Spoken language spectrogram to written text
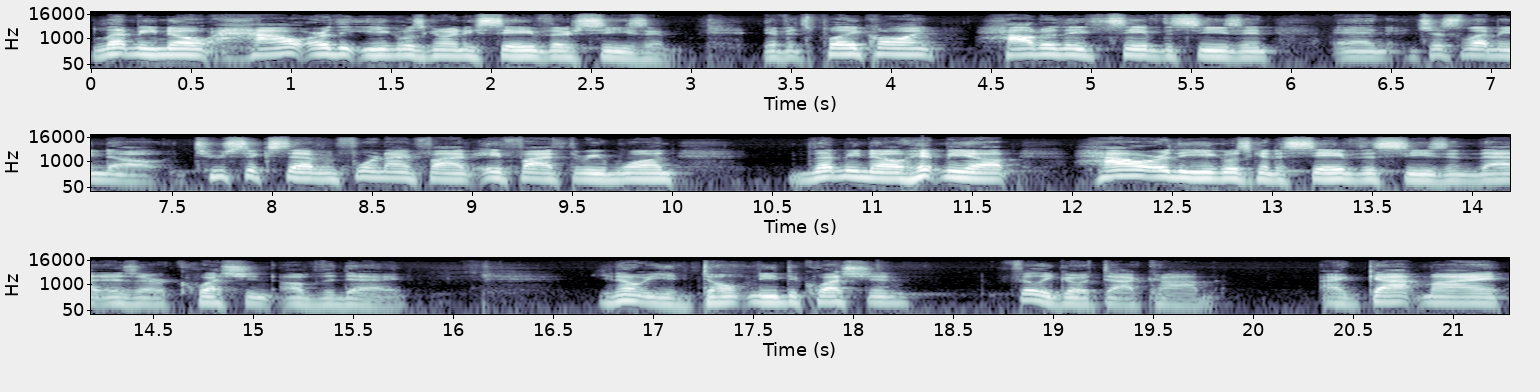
Let me know how are the Eagles going to save their season. If it's play calling, how do they save the season? And just let me know. 267 495 8531. Let me know. Hit me up. How are the Eagles going to save this season? That is our question of the day. You know what you don't need to question? PhillyGoat.com. I got my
